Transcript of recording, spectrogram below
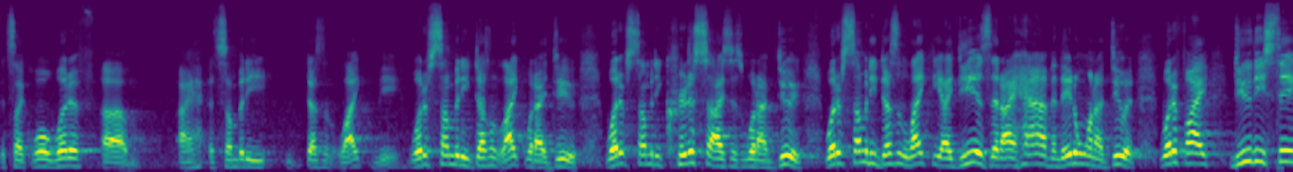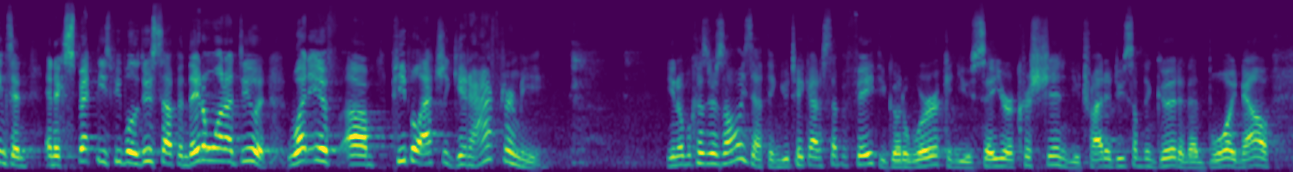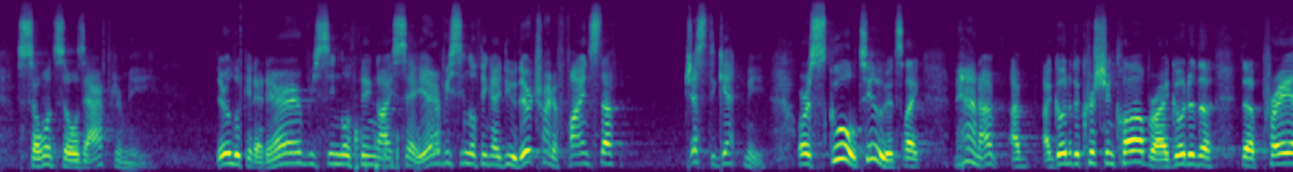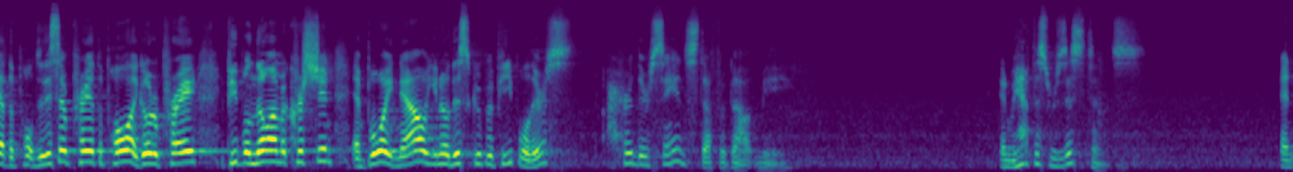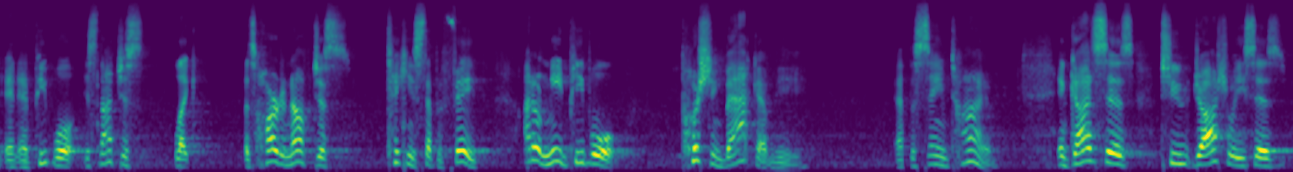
It's like, well, what if um, I, somebody doesn't like me? What if somebody doesn't like what I do? What if somebody criticizes what I'm doing? What if somebody doesn't like the ideas that I have and they don't want to do it? What if I do these things and, and expect these people to do stuff and they don't want to do it? What if um, people actually get after me? You know, because there's always that thing. You take out a step of faith, you go to work and you say you're a Christian and you try to do something good, and then, boy, now so and so is after me. They're looking at every single thing I say, every single thing I do. They're trying to find stuff just to get me. Or at school, too. It's like, man, I, I, I, go to the Christian club or I go to the, the pray at the pole. Do they say pray at the pole? I go to pray. People know I'm a Christian. And boy, now, you know, this group of people, there's, I heard they're saying stuff about me. And we have this resistance. And, and, and people, it's not just like, it's hard enough just taking a step of faith. I don't need people pushing back at me at the same time. And God says to Joshua, He says,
